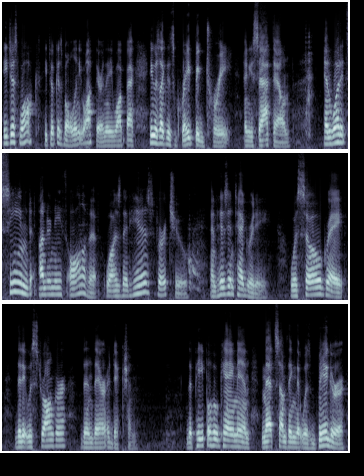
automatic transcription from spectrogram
he just walked. He took his bowl and he walked there, and then he walked back. He was like this great big tree, and he sat down. And what it seemed underneath all of it was that his virtue and his integrity was so great that it was stronger than their addiction. The people who came in met something that was bigger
